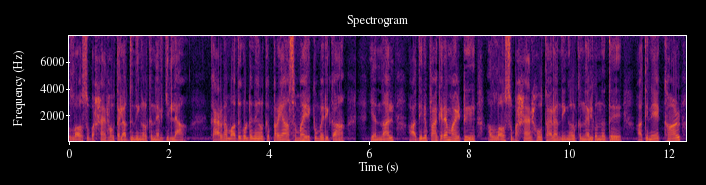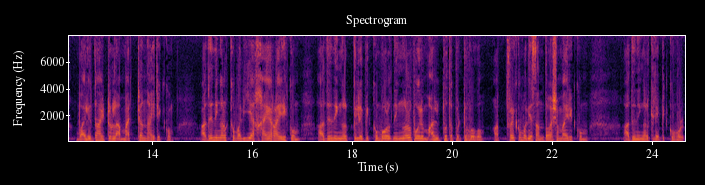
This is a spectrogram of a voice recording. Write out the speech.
അള്ളാഹു സുബഹാൻ ഹൗത്തല അത് നിങ്ങൾക്ക് നൽകില്ല. കാരണം അതുകൊണ്ട് നിങ്ങൾക്ക് പ്രയാസമായിരിക്കും വരിക. എന്നാൽ അതിന് പകരമായിട്ട് അള്ളാഹു സുബഹാൻ ഹൗത്താല നിങ്ങൾക്ക് നൽകുന്നത് അതിനേക്കാൾ വലുതായിട്ടുള്ള മറ്റൊന്നായിരിക്കും. അത് നിങ്ങൾക്ക് വലിയ ഹയറായിരിക്കും. അത് നിങ്ങൾക്ക് ലഭിക്കുമ്പോൾ നിങ്ങൾ പോലും അത്ഭുതപ്പെട്ടു പോകും അത്രയ്ക്കും വലിയ സന്തോഷമായിരിക്കും അത് നിങ്ങൾക്ക് ലഭിക്കുമ്പോൾ.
